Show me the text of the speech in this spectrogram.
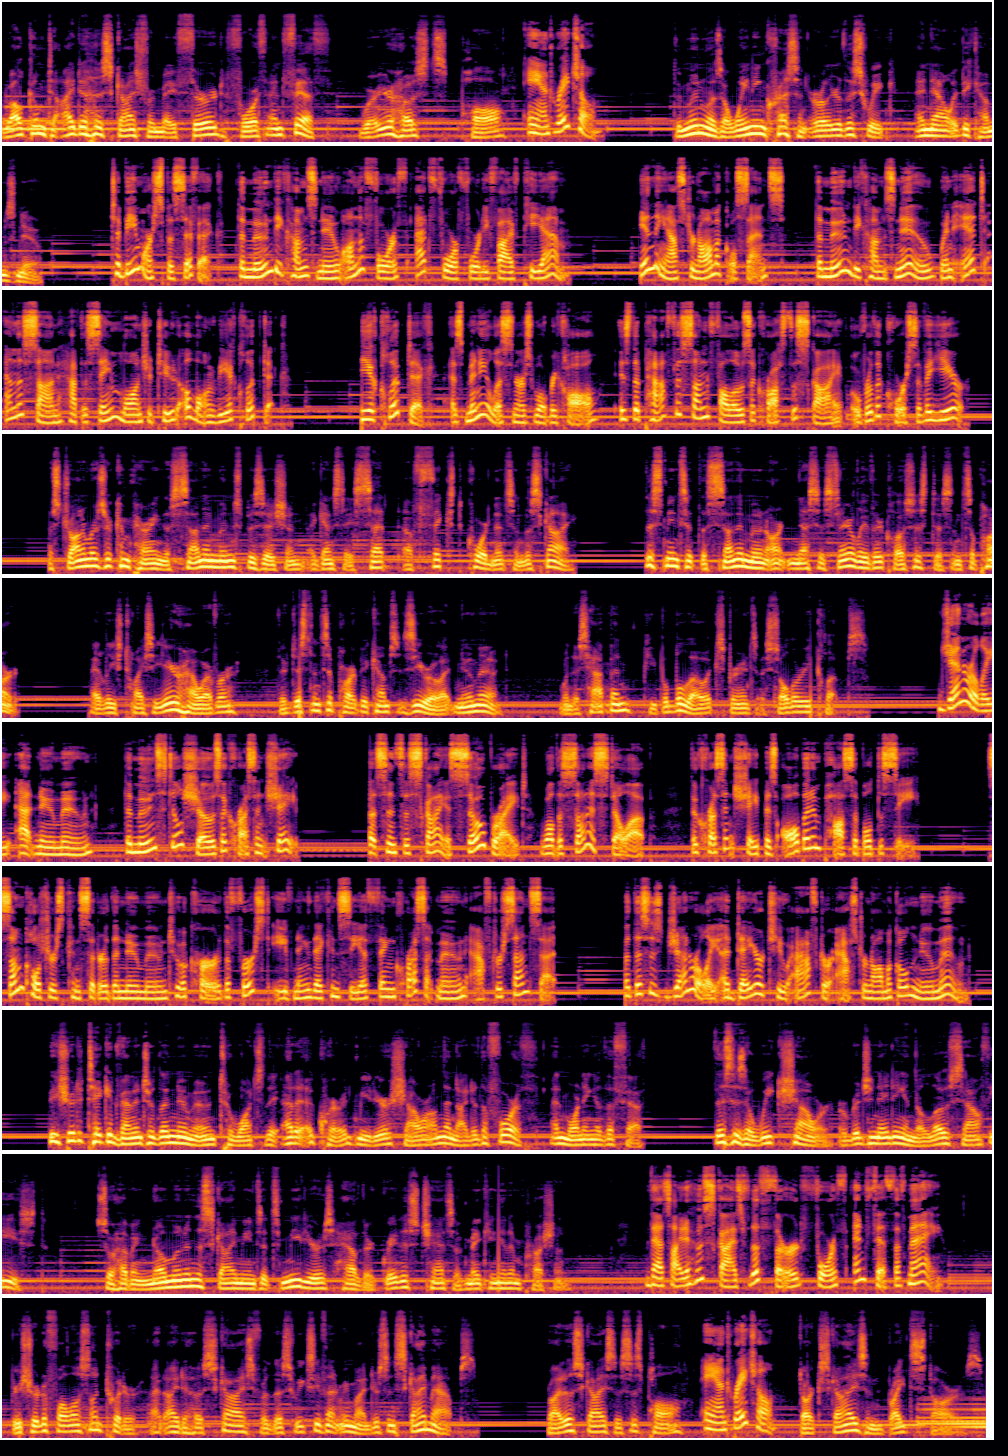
Welcome to Idaho Skies for May 3rd, 4th, and 5th. We're your hosts, Paul and Rachel. The moon was a waning crescent earlier this week, and now it becomes new. To be more specific, the moon becomes new on the 4th at 4:45 p.m. In the astronomical sense, the moon becomes new when it and the sun have the same longitude along the ecliptic. The ecliptic, as many listeners will recall, is the path the sun follows across the sky over the course of a year. Astronomers are comparing the sun and moon's position against a set of fixed coordinates in the sky. This means that the sun and moon aren't necessarily their closest distance apart. At least twice a year, however, their distance apart becomes zero at new moon. When this happens, people below experience a solar eclipse. Generally, at new moon, the moon still shows a crescent shape. But since the sky is so bright while the sun is still up, the crescent shape is all but impossible to see. Some cultures consider the new moon to occur the first evening they can see a thin crescent moon after sunset. But this is generally a day or two after astronomical new moon. Be sure to take advantage of the new moon to watch the Eta Aquarid meteor shower on the night of the 4th and morning of the 5th. This is a weak shower originating in the low southeast, so having no moon in the sky means its meteors have their greatest chance of making an impression. That's Idaho Skies for the 3rd, 4th, and 5th of May. Be sure to follow us on Twitter at Idaho Skies for this week's event reminders and sky maps. Idaho Skies, this is Paul. And Rachel. Dark skies and bright stars.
